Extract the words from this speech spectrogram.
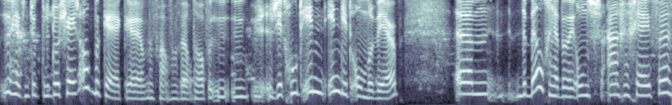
u heeft natuurlijk de dossiers ook bekeken, mevrouw van Veldhoven. U, u, zit goed in, in dit onderwerp. Um, de Belgen hebben bij ons aangegeven,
